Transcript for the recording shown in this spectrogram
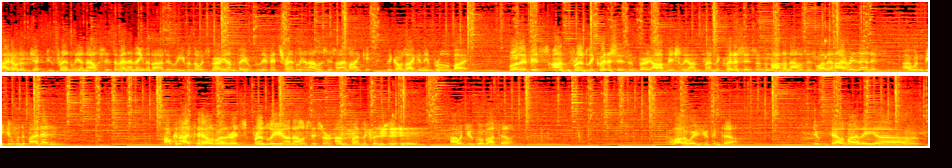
I don't object to friendly analysis of anything that I do, even though it's very unfavorable. If it's friendly analysis, I like it because I can improve by it. But if it's unfriendly criticism, very obviously unfriendly criticism, and not analysis, well, then I resent it. I wouldn't be human if I didn't. How can I tell whether it's friendly analysis or unfriendly criticism? How would you go about telling? A lot of ways you can tell. You can tell by the uh,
